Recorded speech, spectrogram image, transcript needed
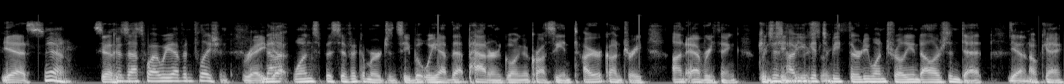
Yes. Yeah, So because that's why we have inflation. right. Not one specific emergency, but we have that pattern going across the entire country on everything, which is how you get to be $31 trillion in debt. Yeah. Okay.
